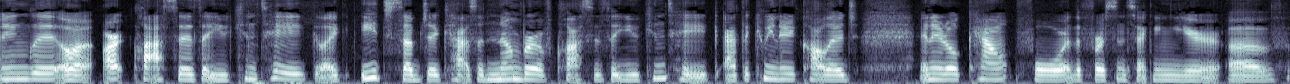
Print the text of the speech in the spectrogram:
English or art classes that you can take. Like each subject has a number of classes that you can take at the community college, and it'll count for the first and second year of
